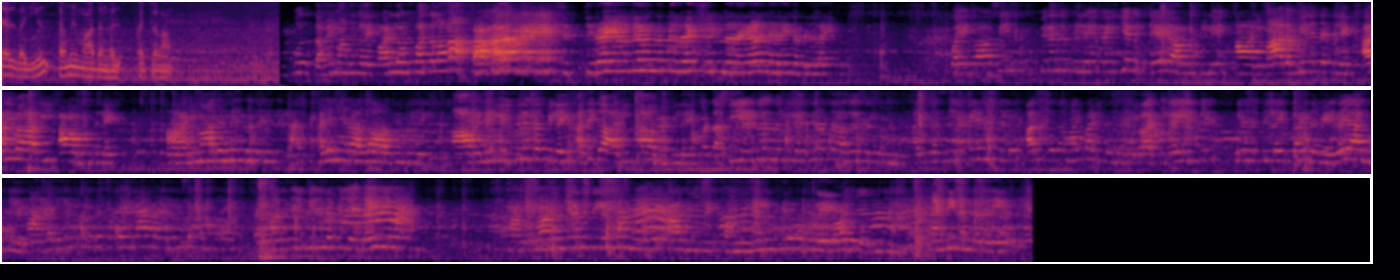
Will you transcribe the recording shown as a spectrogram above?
பாடல் வழியில் தமிழ் மாதங்கள் கற்றலாம். இப்போது தமிழ் மாதங்களை பாடலோடு பார்க்கலாம்.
